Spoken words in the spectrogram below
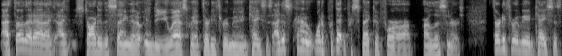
I throw that out. I, I, started the saying that in the US we had 33 million cases. I just kind of want to put that in perspective for our, our listeners. 33 million cases,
